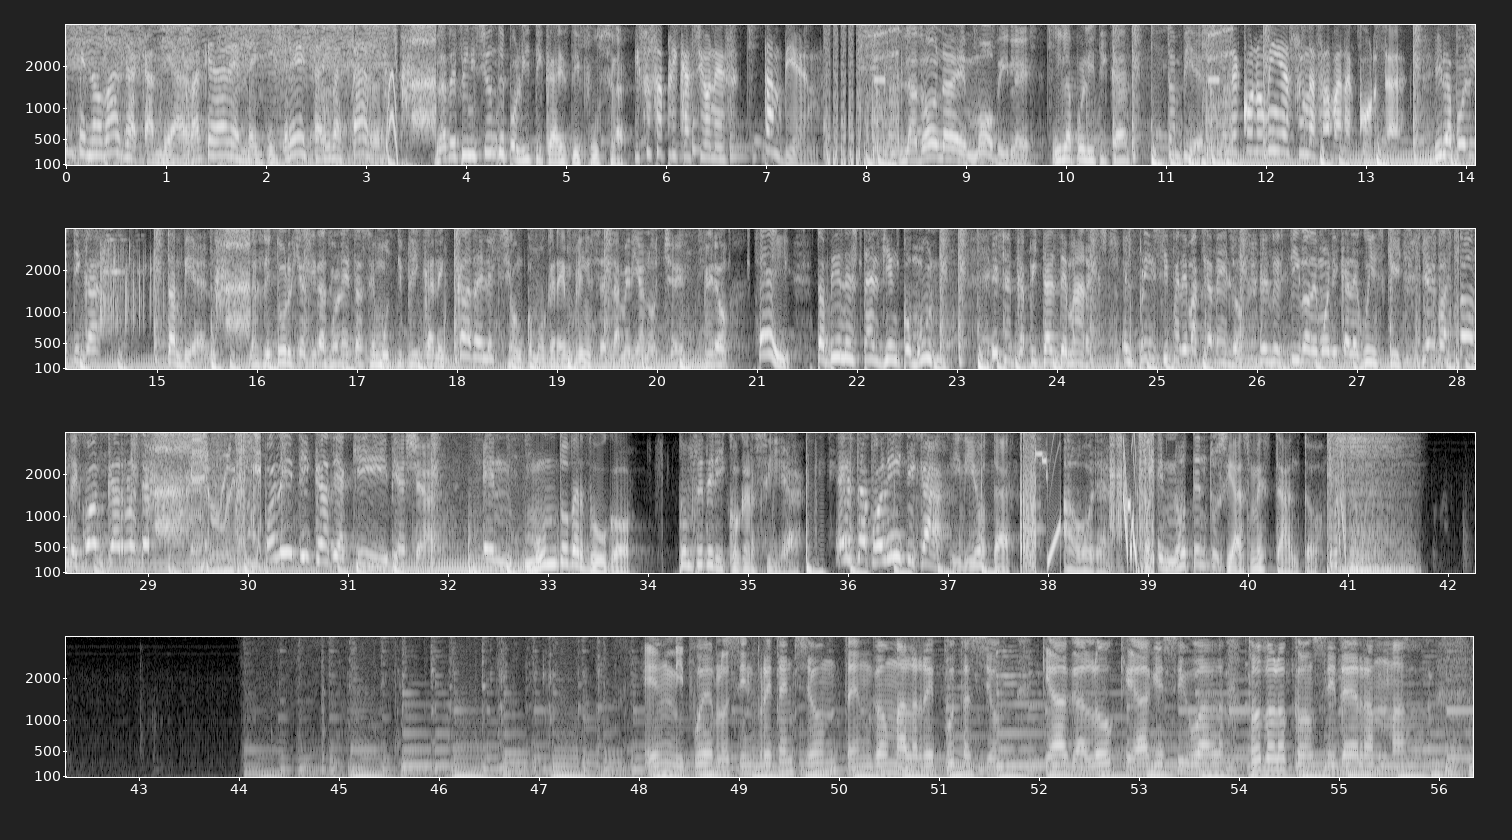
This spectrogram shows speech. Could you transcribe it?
gente no vaya a cambiar, va a quedar en 23, ahí va a estar. La definición de política es difusa. Y sus aplicaciones también. La dona es móvil. Y la política también. La economía es una sábana corta. Y la política también. Las liturgias y las boletas se multiplican en cada elección como gremlins en la medianoche. Pero, hey, también está el bien común. Es el capital de Marx, el príncipe de Maquiavelo, el vestido de Mónica Lewinsky y el bastón de Juan Carlos. E- Política de aquí y de allá. En Mundo Verdugo, con Federico García. ¡Es la política! Idiota. Ahora, no te entusiasmes tanto. En mi pueblo sin pretensión tengo mala reputación. Que haga lo que haga es igual, todo lo consideran mal.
